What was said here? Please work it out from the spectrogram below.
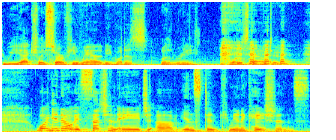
we actually serve humanity. What is what it really boils down to. Well, you know, it's such an age of instant communications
